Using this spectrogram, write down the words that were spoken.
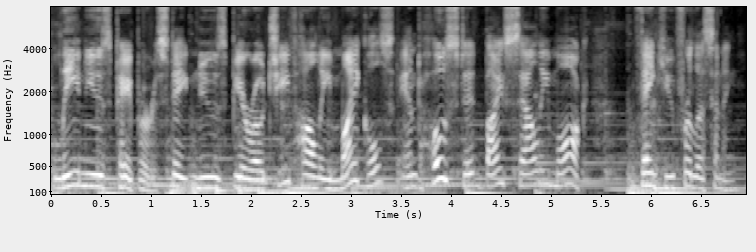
Lee Newspaper State News Bureau Chief Holly Michels, and hosted by Sally Mauk. Thank you for listening.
